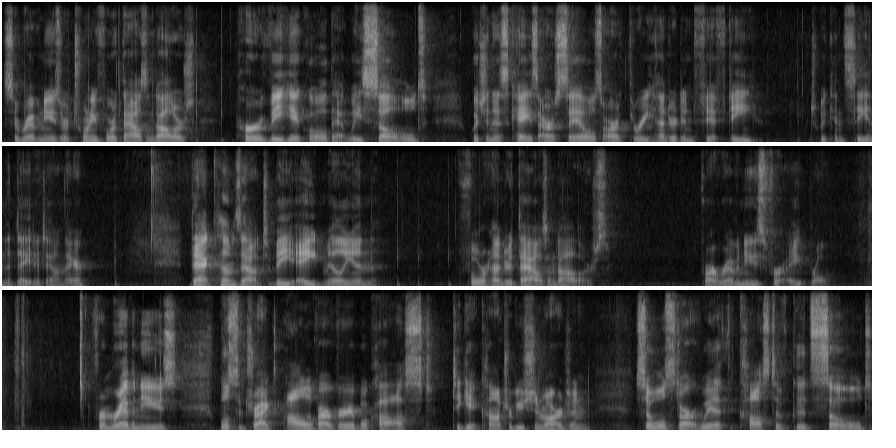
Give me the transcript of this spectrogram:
So revenues are $24,000 per vehicle that we sold, which in this case our sales are 350, which we can see in the data down there. That comes out to be $8,400,000 for our revenues for April. From revenues, we'll subtract all of our variable cost to get contribution margin. So we'll start with cost of goods sold.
